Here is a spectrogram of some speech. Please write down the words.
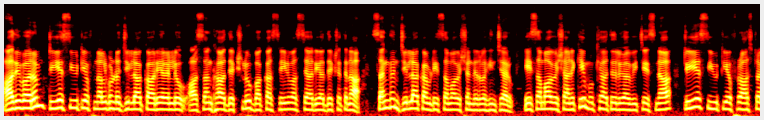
ఆదివారం టీఎస్యూటీఎఫ్ నల్గొండ జిల్లా కార్యాలయంలో ఆ సంఘ అధ్యక్షులు బక్కా శ్రీనివాసారి అధ్యక్షతన సంఘం జిల్లా కమిటీ సమావేశం నిర్వహించారు. ఈ సమావేశానికి ముఖ్య అతిథులుగా విచ్చేసిన టీఎస్యూటీఎఫ్ రాష్ట్ర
